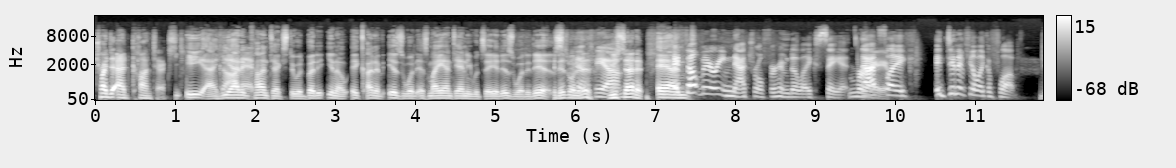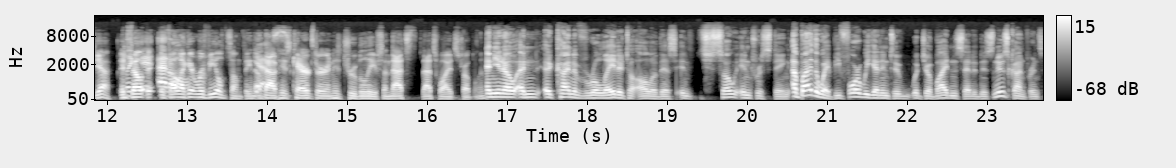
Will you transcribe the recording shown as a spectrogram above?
tried to add context. he uh, he added it. context to it, but it, you know, it kind of is what, as my aunt Annie would say, it is what it is. It is what Yeah. it is. Yeah. You said it. And it felt very natural for him to like say it. Right. That's like it didn't feel like a flub. Yeah, it Like, felt it- it, at felt like it revealed something about his character and his true beliefs, and that's that's why it's troubling. And you know, and it kind of related to all of this. It's so interesting. Uh, by the way, before we get into what Joe Biden said in his news conference,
